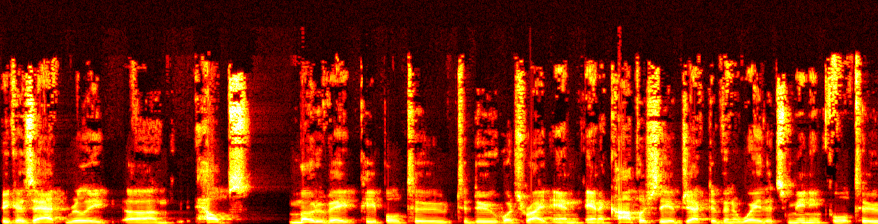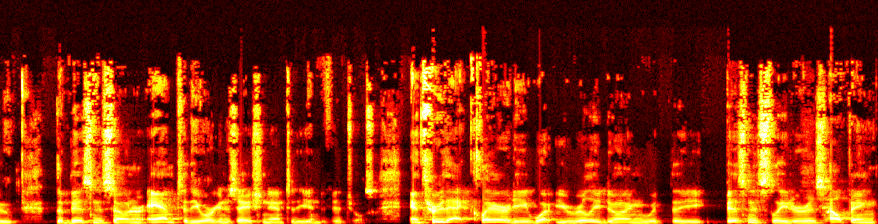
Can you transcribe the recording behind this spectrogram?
because that really um, helps motivate people to to do what's right and and accomplish the objective in a way that's meaningful to the business owner and to the organization and to the individuals. And through that clarity what you're really doing with the business leader is helping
